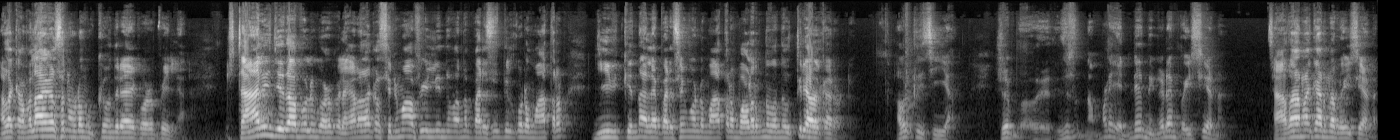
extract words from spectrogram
നാളെ കമലഹാസൻ അവിടെ മുഖ്യമന്ത്രിയായ കുഴപ്പമില്ല. സ്റ്റാലിൻ ചെയ്താൽ പോലും കുഴപ്പമില്ല. കാരണം അതൊക്കെ സിനിമാ ഫീൽഡിൽ നിന്ന് വന്ന പരസ്യത്തിൽ കൂടെ മാത്രം ജീവിക്കുന്ന അല്ലെ പരസ്യം കൊണ്ട് മാത്രം വളർന്നു വന്ന ഒത്തിരി ആൾക്കാരുണ്ട്. അവർക്ക് ചെയ്യാം. പക്ഷേ ഇത് നമ്മുടെ എന്റെ നിങ്ങളുടെയും പൈസയാണ്. സാധാരണക്കാരുടെ പൈസയാണ്.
